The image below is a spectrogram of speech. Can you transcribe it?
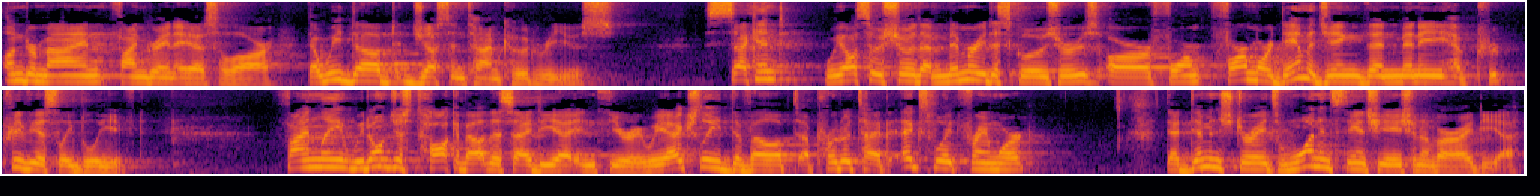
undermine fine-grained ASLR that we dubbed just-in-time code reuse. Second, we also show that memory disclosures are far, far more damaging than many have pr previously believed. Finally, we don't just talk about this idea in theory. We actually developed a prototype exploit framework that demonstrates one instantiation of our idea.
